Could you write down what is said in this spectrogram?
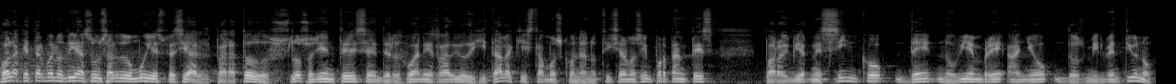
Hola, ¿qué tal? Buenos días. Un saludo muy especial para todos los oyentes eh, de los Juanes Radio Digital. Aquí estamos con las noticias más importantes para hoy viernes 5 de noviembre año 2021.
